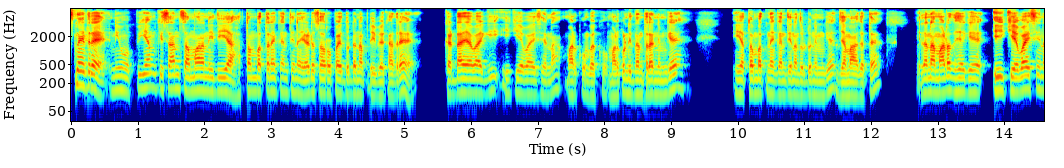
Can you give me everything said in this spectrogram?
ಸ್ನೇಹಿತರೆ, ನೀವು ಪಿ ಎಂ ಕಿಸಾನ್ ಸಮ್ಮಾನ ನಿಧಿಯ ಹತ್ತೊಂಬತ್ತನೇ ಕಂತಿನ ಎರಡು ಸಾವಿರ ರೂಪಾಯಿ ದುಡ್ಡನ್ನು ಪಡಿಬೇಕಾದ್ರೆ ಕಡ್ಡಾಯವಾಗಿ ಈ ಕೆ ವೈ ಸಿಯನ್ನು ಮಾಡ್ಕೊಬೇಕು. ಮಾಡ್ಕೊಂಡಿದ್ದ ನಂತರ ನಿಮಗೆ ಈ ಹತ್ತೊಂಬತ್ತನೇ ಕಂತಿನ ದುಡ್ಡು ನಿಮಗೆ ಜಮಾ ಆಗುತ್ತೆ. ಇದನ್ನು ಮಾಡೋದು ಹೇಗೆ? ಈ ಕೆ ವೈ ಸಿನ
